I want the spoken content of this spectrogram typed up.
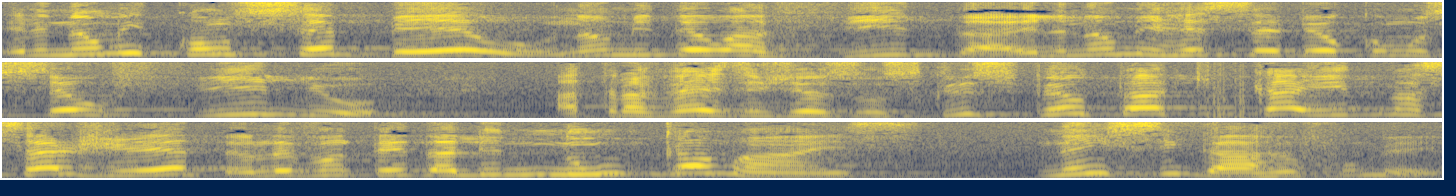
Ele não me concebeu, não me deu a vida, ele não me recebeu como seu filho através de Jesus Cristo para eu estar aqui caído na sarjeta. Eu levantei dali nunca mais, nem cigarro eu fumei.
